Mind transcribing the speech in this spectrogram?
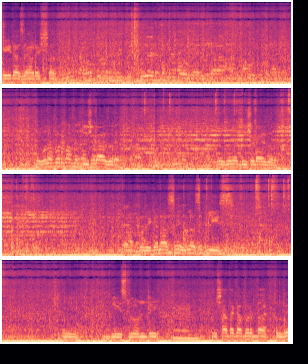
ডেট আছে আড়াইশ সাল। এগুলো পড়ব আপনার দুশো টাকা করে। এগুলো দুশো টাকা করে। তারপর এখানে আছে, এগুলো আছে প্লিজ ব্লিচ লন্ড্রি। সাদা কাপড়ের দাগ তুলবে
